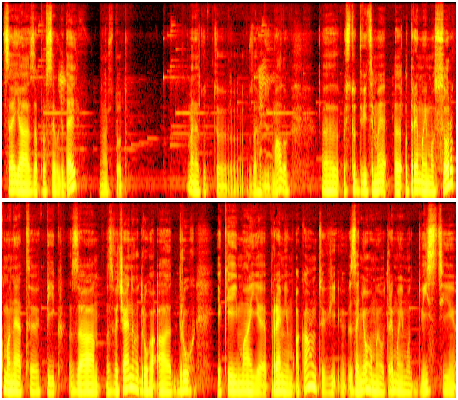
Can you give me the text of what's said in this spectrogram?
Це я запросив людей. Ось тут. У мене тут е, взагалі мало. Е, ось тут дивіться, ми е, отримаємо 40 монет е, пік за звичайного друга, а друг, який має преміум аккаунт, за нього ми отримаємо 200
